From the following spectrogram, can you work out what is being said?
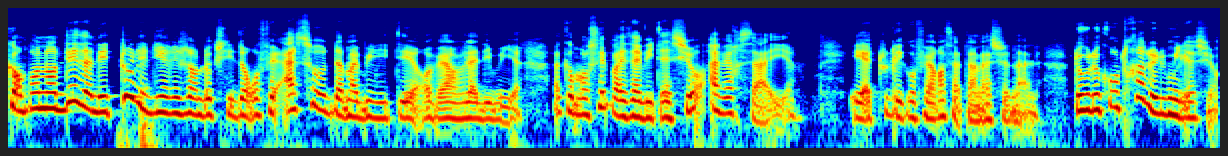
Quand pendant des années, tous les dirigeants de l'Occident ont fait assaut d'amabilité envers Vladimir, à commencer par les invitations à Versailles et à toutes les conférences internationales. Donc le contrat de l'humiliation.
